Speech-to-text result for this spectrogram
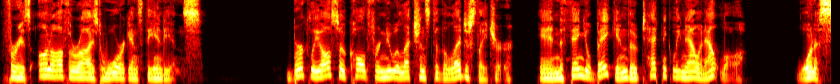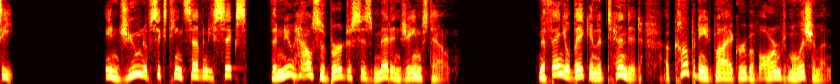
for his unauthorized war against the Indians. Berkeley also called for new elections to the legislature, and Nathaniel Bacon, though technically now an outlaw, won a seat. In June of 1676, the new House of Burgesses met in Jamestown. Nathaniel Bacon attended, accompanied by a group of armed militiamen.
